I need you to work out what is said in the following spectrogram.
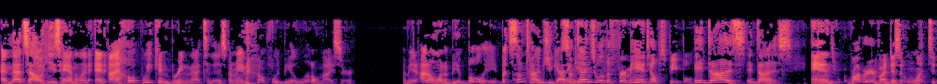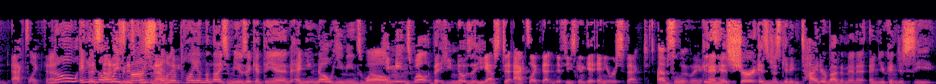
And that's how he's handling. it. And I hope we can bring that to this. I mean, hopefully, be a little nicer. I mean, I don't want to be a bully, but sometimes you got to get. sometimes well, the firm mm. hand helps people, It does. It does. And Robert Irvine doesn't want to act like that. No, and he's That's not always nice, and they're playing the nice music at the end, and you know he means well. He means well, but he knows that he has to act like that, and if he's going to get any respect, absolutely. And his shirt is just getting tighter by the minute, and you can just see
